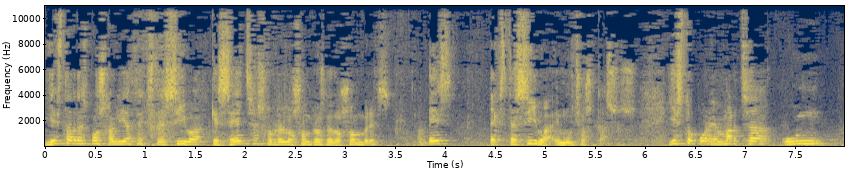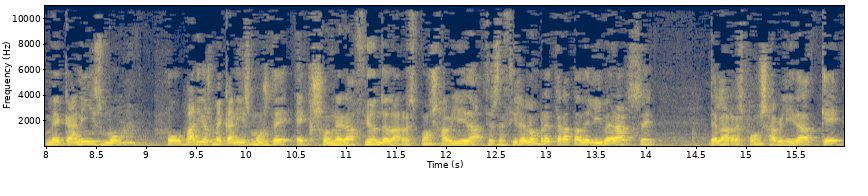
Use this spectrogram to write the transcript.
Y esta responsabilidad excesiva que se echa sobre los hombros de los hombres es excesiva en muchos casos. Y esto pone en marcha un mecanismo o varios mecanismos de exoneración de la responsabilidad. Es decir, el hombre trata de liberarse de la responsabilidad que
